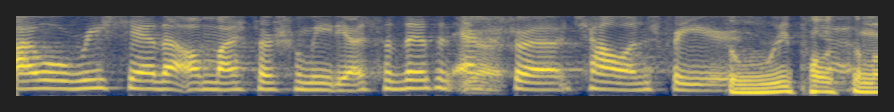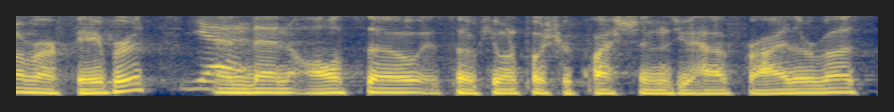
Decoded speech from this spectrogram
I will reshare that on my social media. So there's an extra challenge for you. So we'll repost some of our favorites. Yes. And then also, so if you want to post your questions you have for either of us.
